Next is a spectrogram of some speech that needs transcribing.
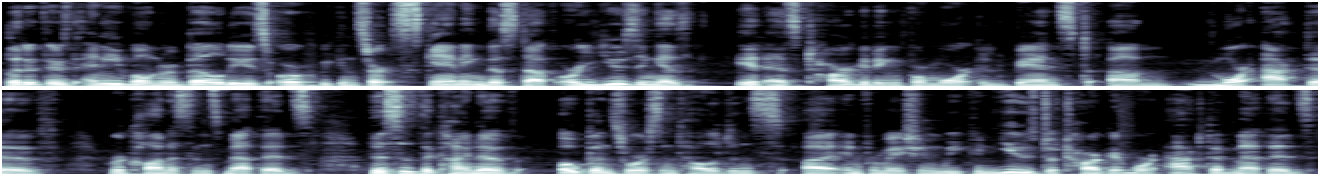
but if there's any vulnerabilities or if we can start scanning this stuff or using as, it as targeting for more advanced, um, more active reconnaissance methods, this is the kind of open source intelligence uh, information we can use to target more active methods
